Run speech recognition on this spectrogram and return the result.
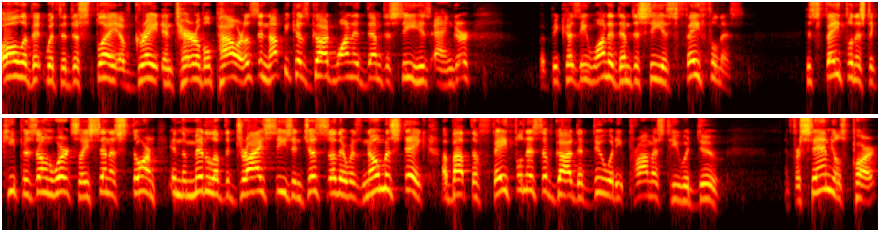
all of it with a display of great and terrible power. Listen, not because God wanted them to see his anger, but because he wanted them to see his faithfulness his faithfulness to keep his own word. So he sent a storm in the middle of the dry season just so there was no mistake about the faithfulness of God to do what he promised he would do. And for Samuel's part,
